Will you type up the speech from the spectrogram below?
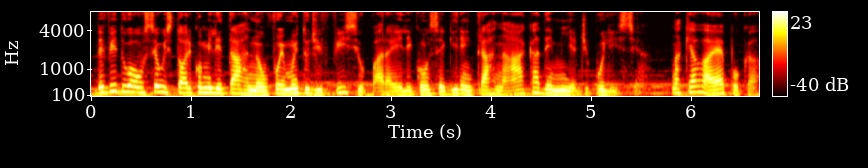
Devido ao seu histórico militar, não foi muito difícil para ele conseguir entrar na academia de polícia. Naquela época,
